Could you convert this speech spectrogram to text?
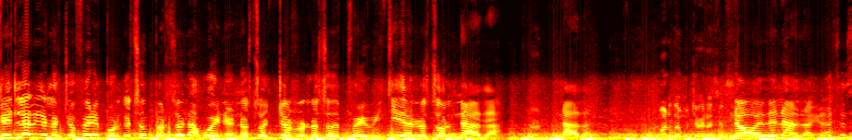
que larguen a los choferes porque son personas buenas, no son chorros, no son femicidas, no son nada, nada. Marta, muchas gracias. No, de nada, gracias.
